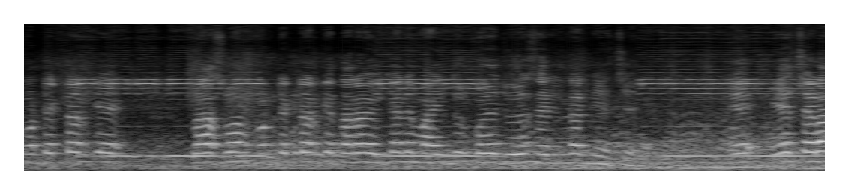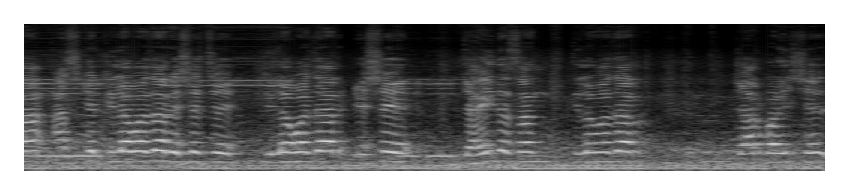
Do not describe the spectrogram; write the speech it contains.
কন্ট্রাক্টরকে ক্লাস ওয়ান কন্ট্রাক্টরকে তারা ওইখানে মাইদুর করে জুড়ে সিলিন্ডার নিয়েছে। এছাড়া আজকে টিলাবাজার এসেছে। টিলাবাজার এসে জাহিদ হাসান টিলাবাজার যার বাড়ি সে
